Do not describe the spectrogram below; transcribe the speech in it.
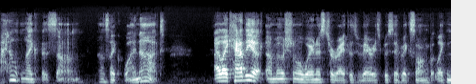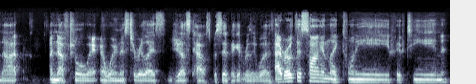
"I don't like this song." I was like, "Why not?" I like had the uh, emotional awareness to write this very specific song, but like not enough awa- awareness to realize just how specific it really was. I wrote this song in like 2015,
